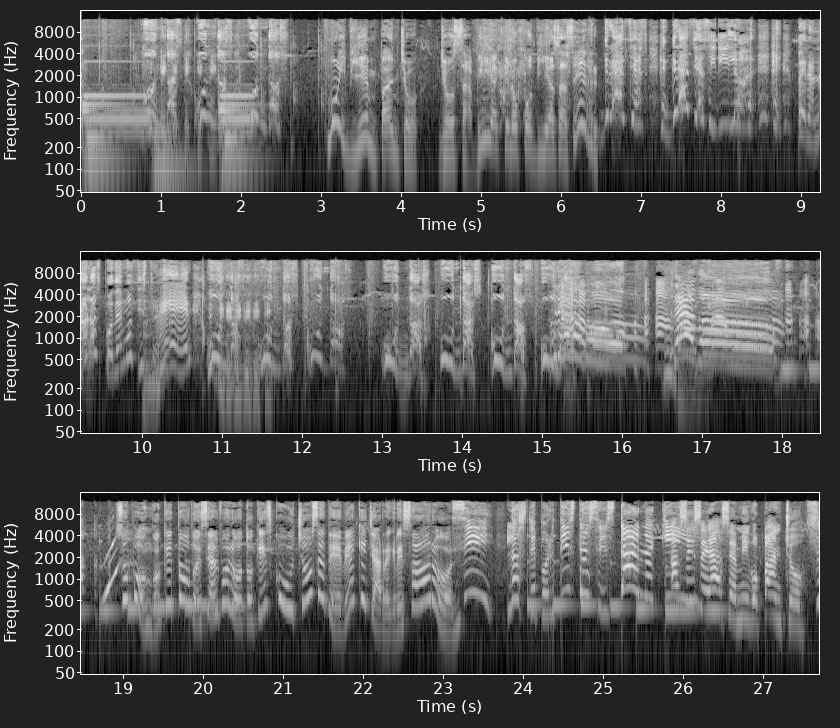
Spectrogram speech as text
¡Hundos, hundos, hundos! Muy bien, Pancho. Yo sabía que lo podías hacer. Gracias, gracias, Cirilo. Pero no nos podemos distraer. Hundos, hundos, hundos. Hundos, hundos, hundos, hundos. Supongo que todo ese alboroto que escucho se debe a que ya regresaron. Sí, los deportistas están aquí. Así se hace, amigo Pancho. ¡Sí!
